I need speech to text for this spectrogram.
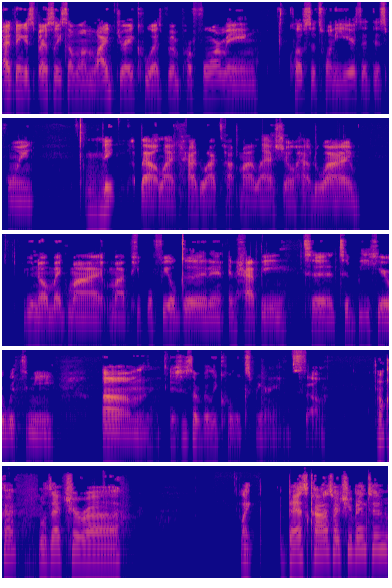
I think especially someone like Drake who has been performing close to 20 years at this point, Mm-hmm. thinking about like how do I top my last show? How do I, you know, make my my people feel good and, and happy to to be here with me? Um, it's just a really cool experience. So Okay. Was that your uh like best concert you've been to?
